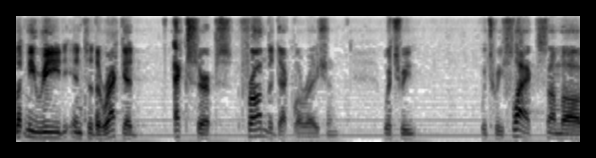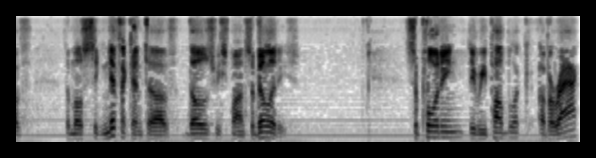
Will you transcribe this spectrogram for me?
Let me read into the record excerpts from the declaration which, re, which reflect some of the most significant of those responsibilities. Supporting the Republic of Iraq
